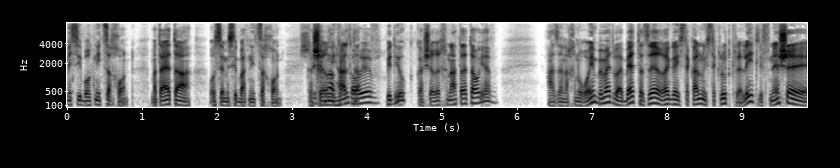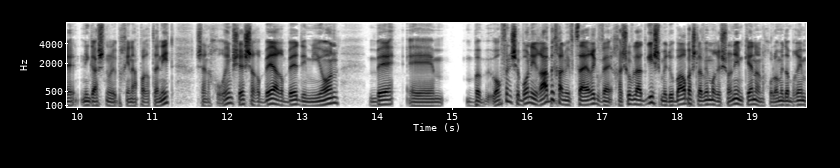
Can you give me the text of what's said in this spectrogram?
מסיבות ניצחון. מתי אתה עושה מסיבת ניצחון? כאשר ניהלת, בדיוק, כאשר הכנעת את האויב. אז אנחנו רואים באמת בהיבט הזה, רגע הסתכלנו הסתכלות כללית לפני שניגשנו לבחינה פרטנית, שאנחנו רואים שיש הרבה הרבה דמיון ב... אה, באופן שבו נראה בכלל מבצע הרג, וחשוב להדגיש, מדובר בשלבים הראשונים, כן, אנחנו לא מדברים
